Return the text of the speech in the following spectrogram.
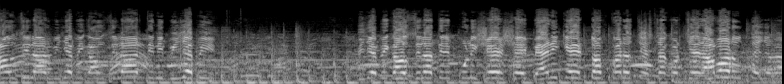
কাউন্সিলর, বিজেপি কাউন্সিলর, তিনি বিজেপি বিজেপি কাউন্সিলর, তিনি পুলিশের সেই ব্যারিকেড টপ করার চেষ্টা করছেন আবার উত্তেজনা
